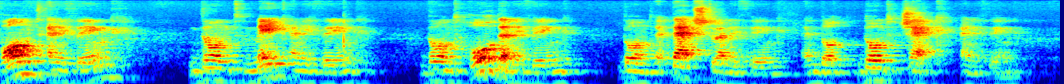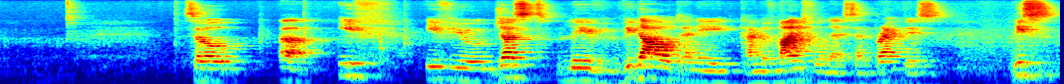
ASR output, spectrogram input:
want anything, don't make anything, don't hold anything, don't attach to anything, and don't, don't check anything. So, uh, if, if you just live without any kind of mindfulness and practice, this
